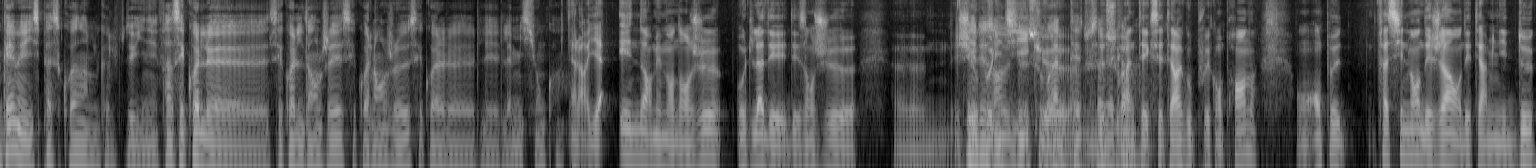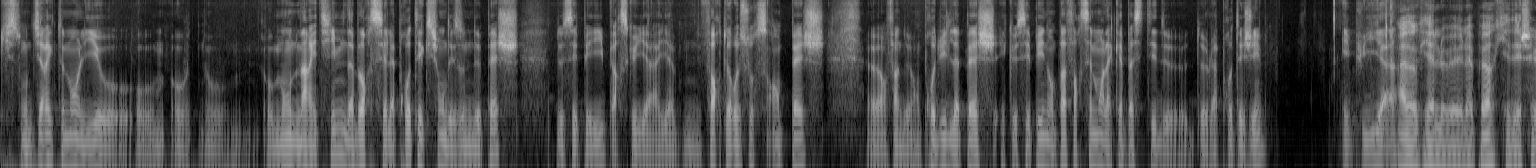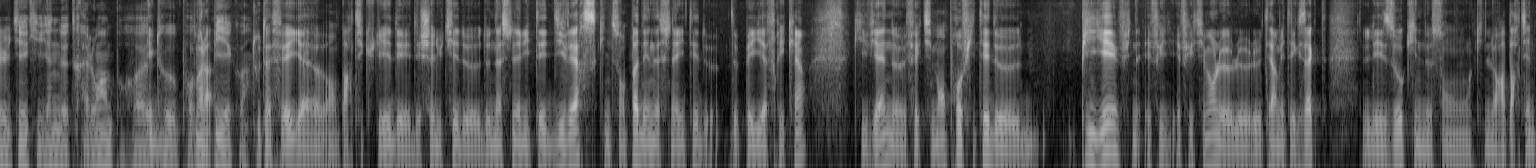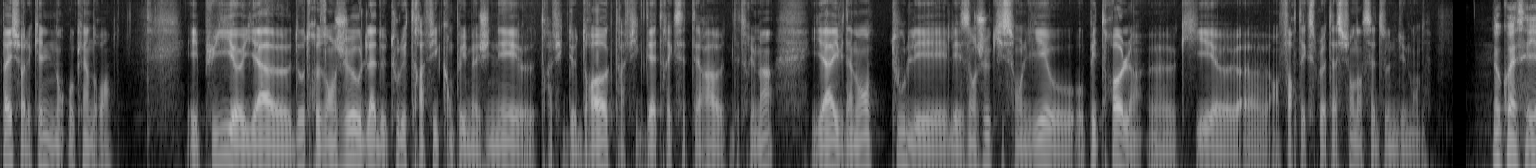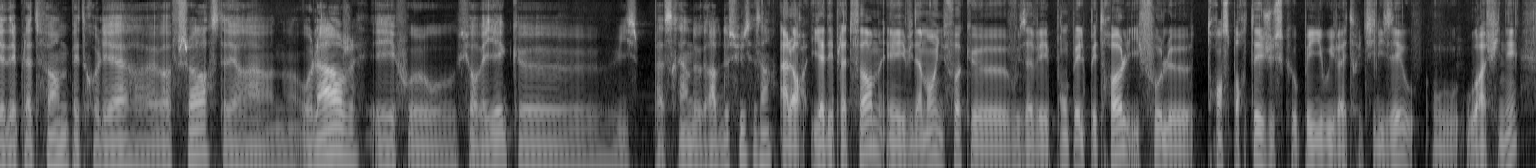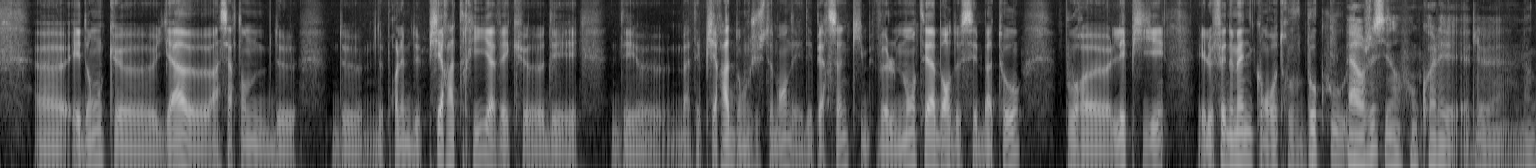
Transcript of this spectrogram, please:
Ok, mais il se passe quoi dans le golfe de Guinée? Enfin, c'est quoi le, c'est quoi le danger? C'est quoi l'enjeu? C'est quoi la mission quoi? Alors, il y a énormément d'enjeux au-delà des, enjeux euh, géopolitiques, de souveraineté, souveraineté, etc. que vous pouvez comprendre. On, peut facilement déjà en déterminer deux qui sont directement liés au, monde maritime. D'abord, c'est la protection des zones de pêche de ces pays, parce qu'il y, a une forte ressource en pêche, euh, enfin de, en produits de la pêche, et que ces pays n'ont pas forcément la capacité de la protéger. Et puis il y a... Ah donc il y a la peur qu'il y ait des chalutiers qui viennent de très loin pour, euh, tout, pour tout piller quoi. Tout à fait, il y a en particulier des, des chalutiers de, de, nationalités diverses qui ne sont pas des nationalités de, de pays africains, qui viennent euh, effectivement profiter de piller, effectivement le, le, le, terme est exact, les eaux qui ne, sont, qui ne leur appartiennent pas et sur lesquelles ils n'ont aucun droit. Et puis, euh, il y a euh, d'autres enjeux, au-delà de tous les trafics qu'on peut imaginer, euh, trafic de drogue, trafic d'êtres, etc., d'êtres humains. Il y a évidemment tous les, enjeux qui sont liés au, pétrole, qui est en forte exploitation dans cette zone du monde. Donc ouais, il y a des plateformes pétrolières euh, offshore, c'est-à-dire euh, au large, et il faut surveiller qu'il ne se passe rien de grave dessus, c'est ça? Alors, il y a des plateformes, et évidemment, une fois que vous avez pompé le pétrole, il faut le transporter jusqu'au pays où il va être utilisé ou, raffiné. Euh, et donc, il y a un certain nombre de, problèmes de piraterie avec bah, des, pirates, donc justement des personnes qui veulent monter à bord de ces bateaux pour euh, les piller. Et le phénomène qu'on retrouve beaucoup. Alors juste, ils en font quoi les,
